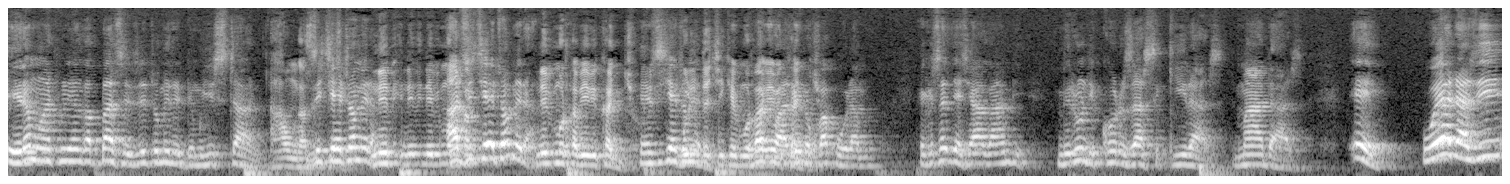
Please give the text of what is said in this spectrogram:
era mwatulyanga baasi ezitomeredde mu eastern. Awo nga zi- zikyetomera n'ebi- n'ebi- n'ebimotoka- azikyetomera n'ebimotoka by'ebikajjo batwala eno kubakuulamu ekisajja kyagambye mirundi kolo za sekiras mothers Eh, where does he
